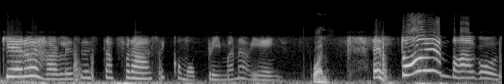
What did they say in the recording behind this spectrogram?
quiero dejarles esta frase como prima navideña. ¿Cuál? Estoy en vagos.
